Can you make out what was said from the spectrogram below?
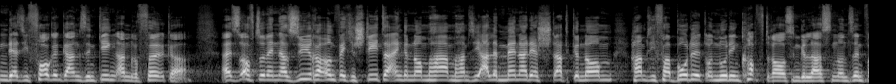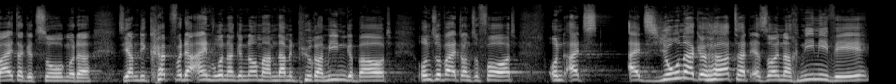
in der sie vorgegangen sind gegen andere Völker. Also oft so, wenn Assyrer irgendwelche Städte eingenommen haben, haben sie alle Männer der Stadt genommen, haben sie verbuddelt und nur den Kopf draußen gelassen und sind weitergezogen. Oder sie haben die Köpfe der Einwohner genommen, haben damit Pyramiden gebaut und so weiter und so fort. Und als, als Jona gehört hat, er soll nach Ninive,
